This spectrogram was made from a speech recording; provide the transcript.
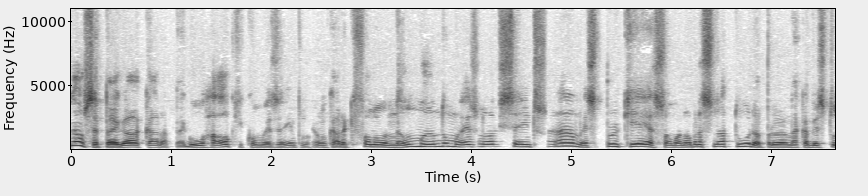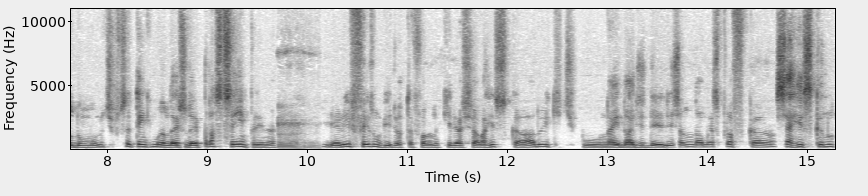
Não, você pega, cara, pega o Hulk como exemplo. É um cara que falou: não mando mais 900. Ah, mas por quê? É só manobra assinatura. Pra, na cabeça de todo mundo, tipo, você tem que mandar isso daí para sempre, né? Uhum. E ele fez um vídeo até falando que ele achava arriscado e que, tipo, na idade dele já não dá mais para ficar se arriscando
